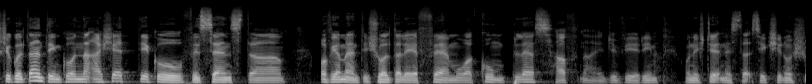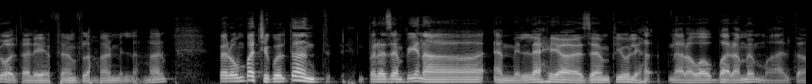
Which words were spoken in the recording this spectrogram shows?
xikultanti nkonna aċettiku fil-sens ta' ovvjament xol tal-EFM huwa kumpless ħafna ġifiri u nishtiq nistaqsik xinu xol tal-EFM fl-ħar mill-ħar. Pero mbagħad xi kultant, pereżempju jiena hemm il-leħja eżempju li narawha barra minn Malta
